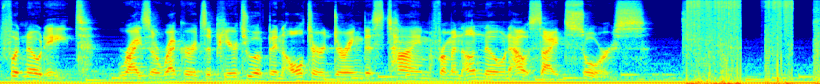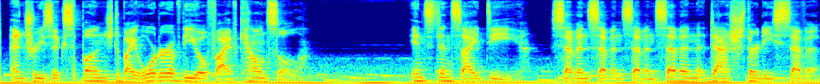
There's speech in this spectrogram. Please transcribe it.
Footnote 8. Risa records appear to have been altered during this time from an unknown outside source. Entries expunged by order of the O5 Council. Instance ID 7777-37.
